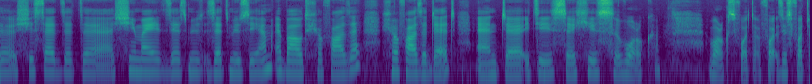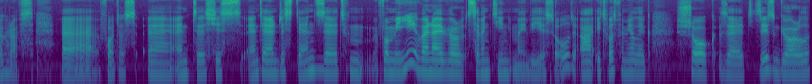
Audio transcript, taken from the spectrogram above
uh, she said that uh, she made this mu- that museum about her father. Her father dead, and uh, it is uh, his work works photo for these photographs uh, photos. Uh, and uh, she's and I understand that mm, for me when I was 17 maybe years old uh, it was for me like shock that this girl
